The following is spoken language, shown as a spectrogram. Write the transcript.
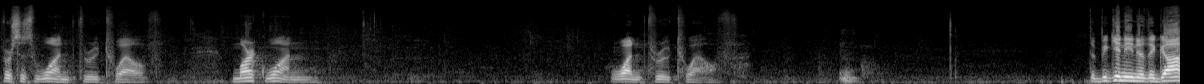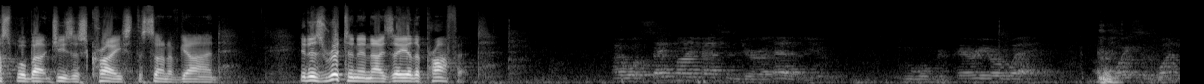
verses 1 through 12. Mark 1 1 through 12. The beginning of the gospel about Jesus Christ, the Son of God. It is written in Isaiah the prophet. I will send my messenger ahead of you, who will prepare your way. A voice of one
